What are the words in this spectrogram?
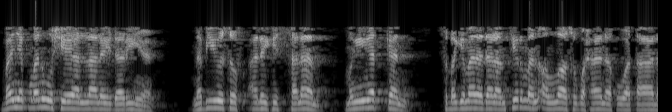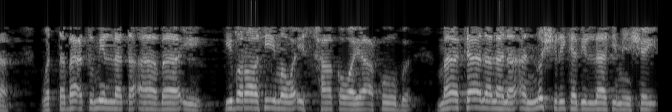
banyak manusia yang lalai darinya. Nabi Yusuf alaihi salam mengingatkan sebagaimana dalam firman Allah Subhanahu wa taala واتبعت ملة آبائي إبراهيم وإسحاق ويعقوب ما كان لنا أن نشرك بالله من شيء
